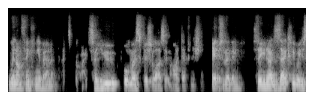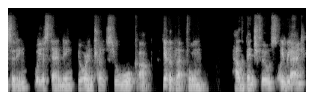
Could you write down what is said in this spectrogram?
when I'm thinking about it. That's great. So you almost visualize it in high definition. Absolutely. So you know exactly where you're sitting, where you're standing, your entrance, your walk up Yep. the platform, how the bench feels on your everything. back,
